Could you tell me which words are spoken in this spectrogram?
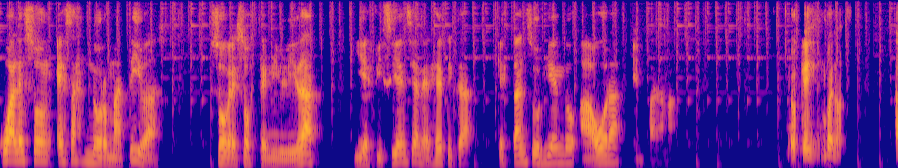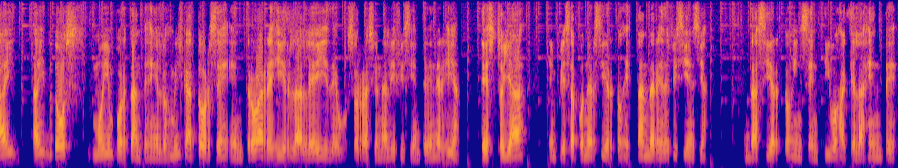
cuáles son esas normativas sobre sostenibilidad y eficiencia energética que están surgiendo ahora en Panamá. Ok, bueno, hay, hay dos muy importantes. En el 2014 entró a regir la ley de uso racional y eficiente de energía. Esto ya empieza a poner ciertos estándares de eficiencia, da ciertos incentivos a que la gente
